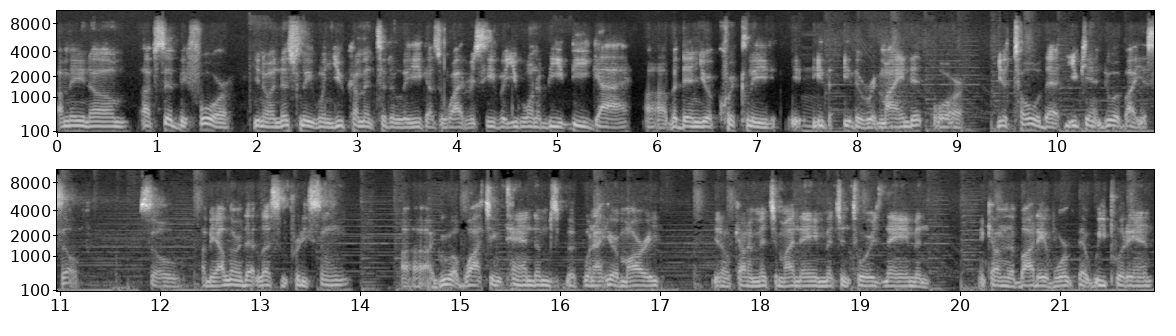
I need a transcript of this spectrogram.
I mean, um, I've said before, you know, initially when you come into the league as a wide receiver, you want to be the guy, uh, but then you're quickly mm. either, either reminded or you're told that you can't do it by yourself. So, I mean, I learned that lesson pretty soon. Uh, I grew up watching tandems, but when I hear Amari, you know, kind of mention my name, mention Torry's name, and and kind of the body of work that we put in.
